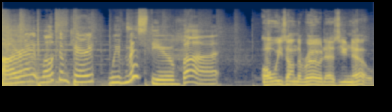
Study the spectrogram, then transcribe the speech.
All right. Welcome, Kerry. We've missed you, but always on the road, as you know.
